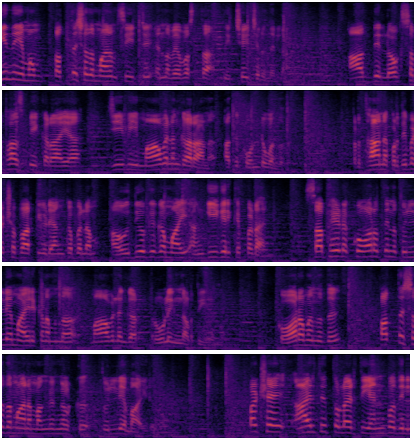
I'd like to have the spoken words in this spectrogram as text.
ഈ നിയമം പത്ത് ശതമാനം സീറ്റ് എന്ന വ്യവസ്ഥ നിശ്ചയിച്ചിരുന്നില്ല. ആദ്യ ലോക്സഭാ സ്പീക്കറായ ജി വി മാവലങ്കാറാണ് അത് കൊണ്ടുവന്നത്. പ്രധാന പ്രതിപക്ഷ പാർട്ടിയുടെ അംഗബലം ഔദ്യോഗികമായി അംഗീകരിക്കപ്പെടാൻ സഭയുടെ കോറത്തിന് തുല്യമായിരിക്കണമെന്ന് മാവലങ്കർ റൂളിംഗ് നടത്തിയിരുന്നു. കോറം എന്നത് പത്ത് ശതമാനം അംഗങ്ങൾക്ക് തുല്യമായിരുന്നു. പക്ഷേ ആയിരത്തി തൊള്ളായിരത്തി എൺപതിൽ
